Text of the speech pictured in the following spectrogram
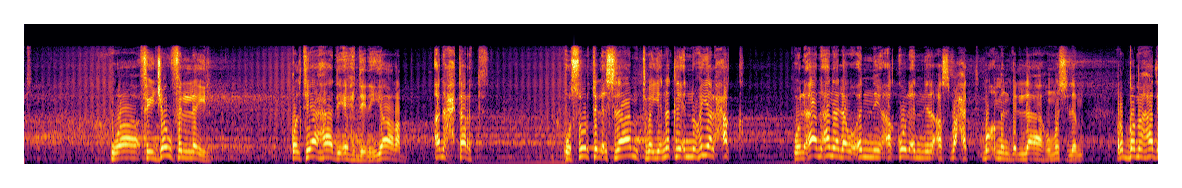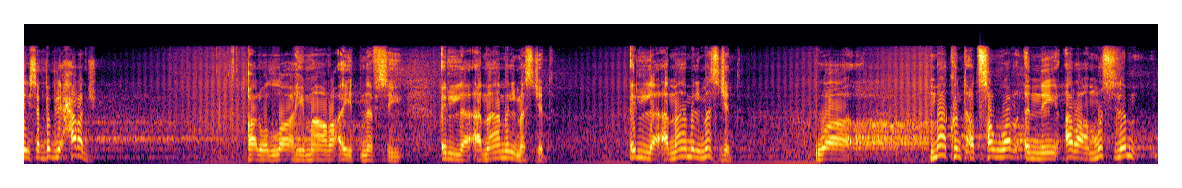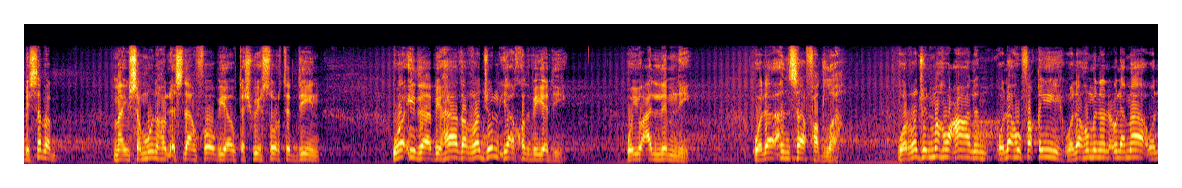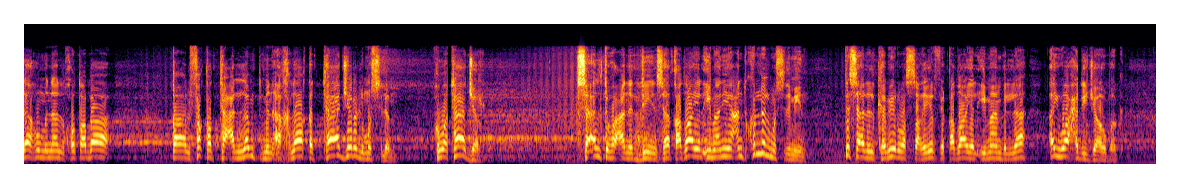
وفي جوف الليل قلت يا هادي اهدني يا رب أنا احترت. وصورة الإسلام تبينت لي أنه هي الحق. والآن أنا لو أني أقول أني أصبحت مؤمن بالله ومسلم ربما هذا يسبب لي حرج. قال والله ما رأيت نفسي إلا أمام المسجد إلا أمام المسجد. وما كنت أتصور أني أرى مسلم بسبب ما يسمونه الإسلام فوبيا وتشويه صورة الدين وإذا بهذا الرجل يأخذ بيدي ويعلمني ولا أنسى فضله والرجل ما هو عالم وله فقيه وله من العلماء وله من الخطباء قال فقط تعلمت من أخلاق التاجر المسلم هو تاجر. سألته عن الدين قضايا الإيمانية عند كل المسلمين. تسأل الكبير والصغير في قضايا الإيمان بالله أي واحد يجاوبك.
